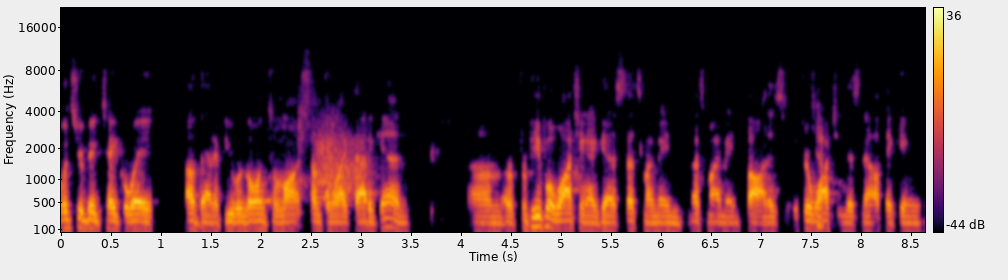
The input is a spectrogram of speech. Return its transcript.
what's your big takeaway of that if you were going to launch something like that again um, or for people watching, I guess that's my main that's my main thought is if you're watching this now thinking,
